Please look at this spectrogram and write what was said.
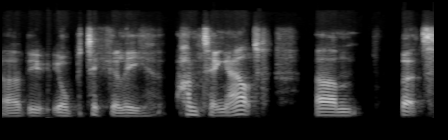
uh, you're particularly hunting out. Um, but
